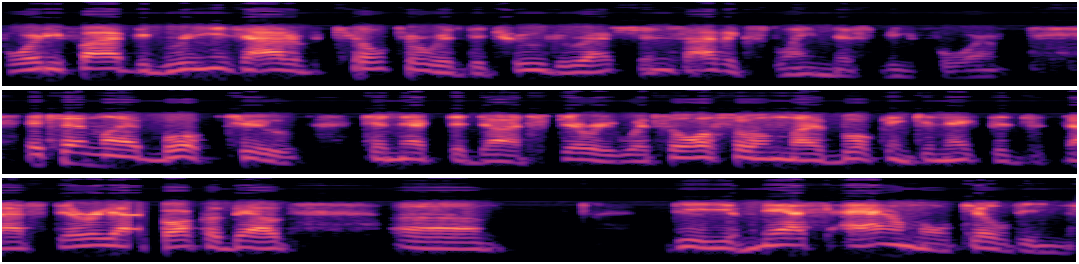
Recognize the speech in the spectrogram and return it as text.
45 degrees out of kilter with the true directions. I've explained this before. It's in my book, too, Connect the Dots Theory. What's also in my book in Connect the Dots Theory, I talk about uh, the mass animal killings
